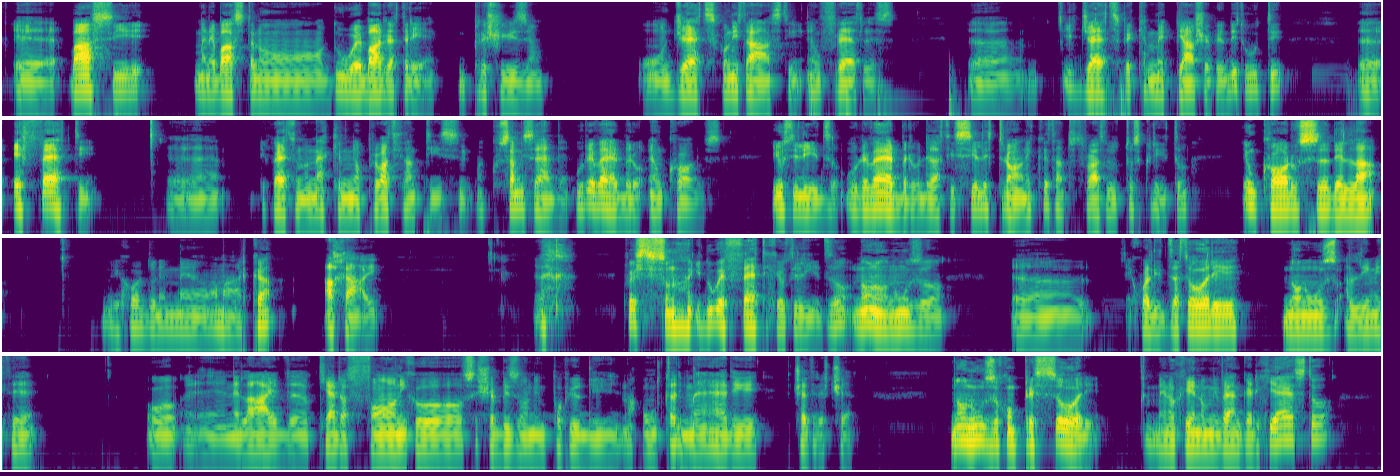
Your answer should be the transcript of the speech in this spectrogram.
eh, bassi me ne bastano 2-3, precision, un jazz con i tasti e un fretless. Uh, il jazz perché a me piace più di tutti. Uh, effetti, uh, ripeto, non è che ne ho provati tantissimi, ma cosa mi serve? Un reverbero e un chorus. Io utilizzo un reverbero della TC Electronic, tanto trovate tutto scritto, e un chorus della, non ricordo nemmeno la marca, Akai. questi sono i due effetti che utilizzo. Non uso eh, equalizzatori, non uso al limite o eh, nel live chiedo al fonico se c'è bisogno un po' più di una punta di medi, eccetera, eccetera. Non uso compressori, a meno che non mi venga richiesto.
